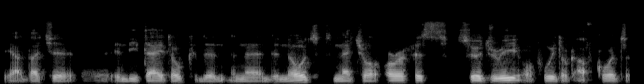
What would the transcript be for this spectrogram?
ja, dat je in die tijd ook de, de NOTS, Natural Orifice Surgery, of hoe je het ook afkort,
